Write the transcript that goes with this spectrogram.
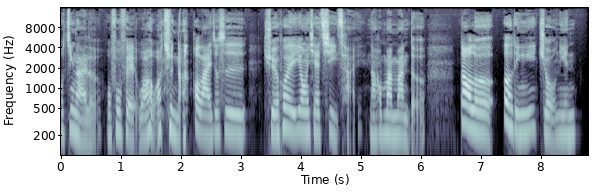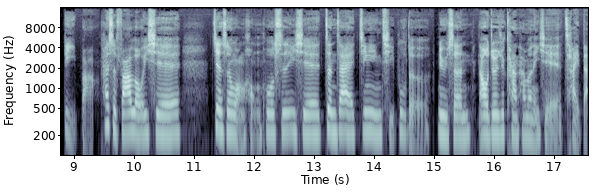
我进来了，我付费，我要我要去哪？后来就是。学会用一些器材，然后慢慢的到了二零一九年底吧，开始 follow 一些健身网红或是一些正在经营起步的女生，然后我就去看他们的一些菜单，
